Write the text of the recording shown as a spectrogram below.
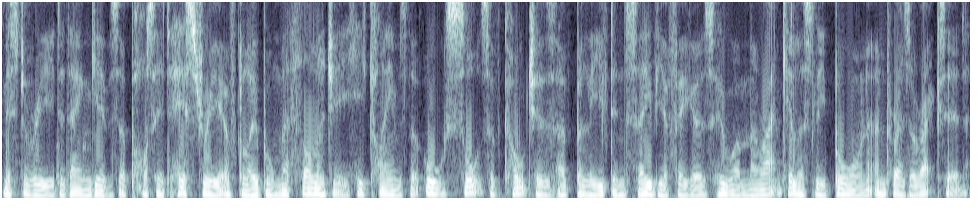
Mr. Reed then gives a potted history of global mythology. He claims that all sorts of cultures have believed in saviour figures who were miraculously born and resurrected,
